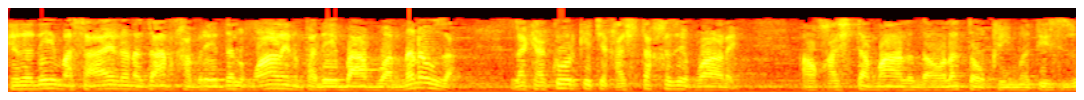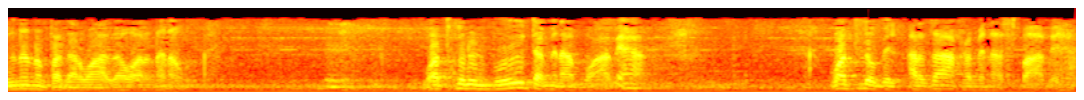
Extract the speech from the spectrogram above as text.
که د دې مسائلو نه ځان خبرېدل غواړې نو په دې باب ورننوځه، لکه کور کې چې ښایسته ښځې غواړې او ښایسته مال و دولت او قیمتي څیزونه نو په دروازه ورننوځه. وادخلوا البیوت من ابوابها واطلبوا الارزاق من اسبابها.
